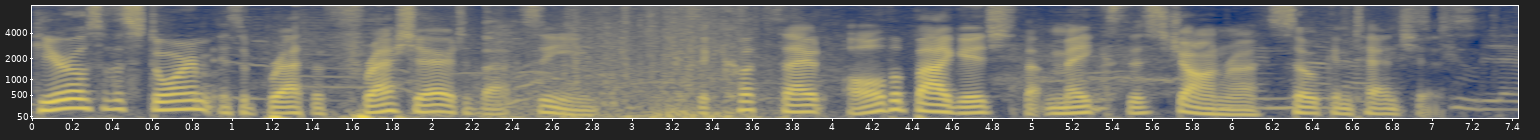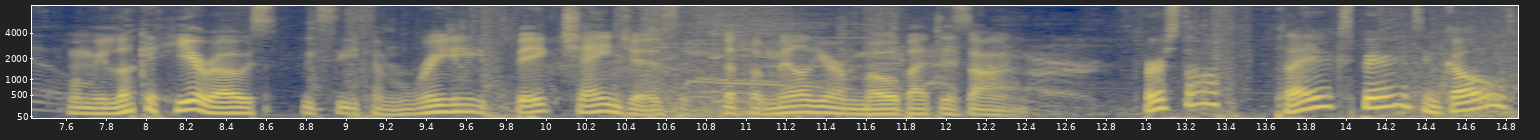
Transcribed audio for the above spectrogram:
Heroes of the Storm is a breath of fresh air to that scene, as it cuts out all the baggage that makes this genre so contentious. When we look at Heroes, we see some really big changes to the familiar MOBA design. First off, player experience and gold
